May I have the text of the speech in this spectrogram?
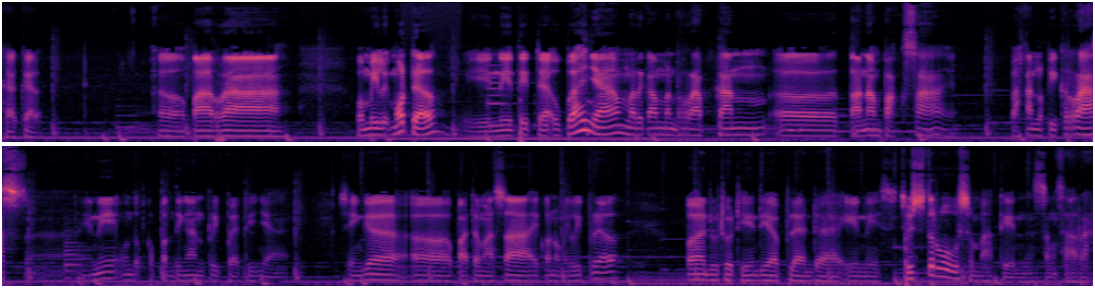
gagal. Para pemilik modal ini tidak ubahnya mereka menerapkan tanam paksa bahkan lebih keras eh, ini untuk kepentingan pribadinya sehingga eh, pada masa ekonomi liberal penduduk di Hindia Belanda ini justru semakin sengsara.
